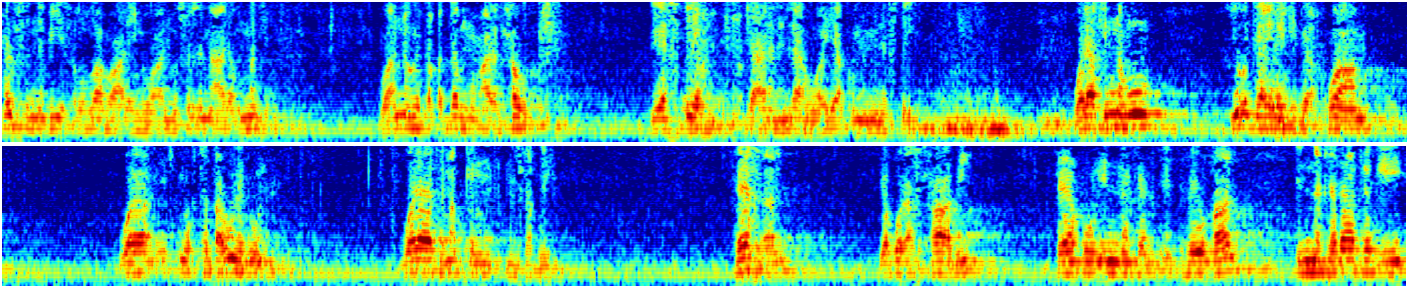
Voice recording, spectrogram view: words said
حرص النبي صلى الله عليه وآله وسلم على أمته وأنه يتقدمهم على الحوض ليسقيهم. جعلني الله وإياكم ممن يسقيه ولكنه يؤتى إليه بأقوام ويقتطعون دونه ولا يتمكن من سقيهم. فيسأل يقول أصحابي فيقول إنك فيقال إنك لا تدري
